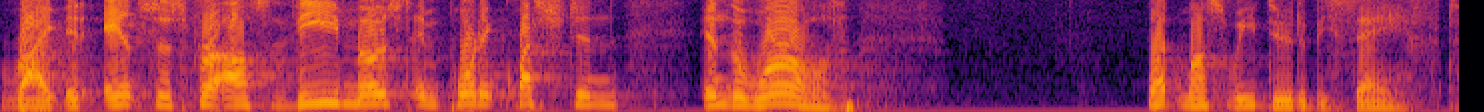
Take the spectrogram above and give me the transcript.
right. It answers for us the most important question in the world what must we do to be saved?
